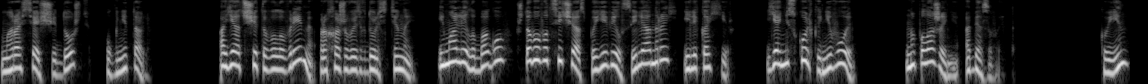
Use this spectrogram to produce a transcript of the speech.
моросящий дождь угнетали. А я отсчитывала время, прохаживаясь вдоль стены, и молила богов, чтобы вот сейчас появился или Анрей, или Кахир. Я нисколько не воин, но положение обязывает. Куин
